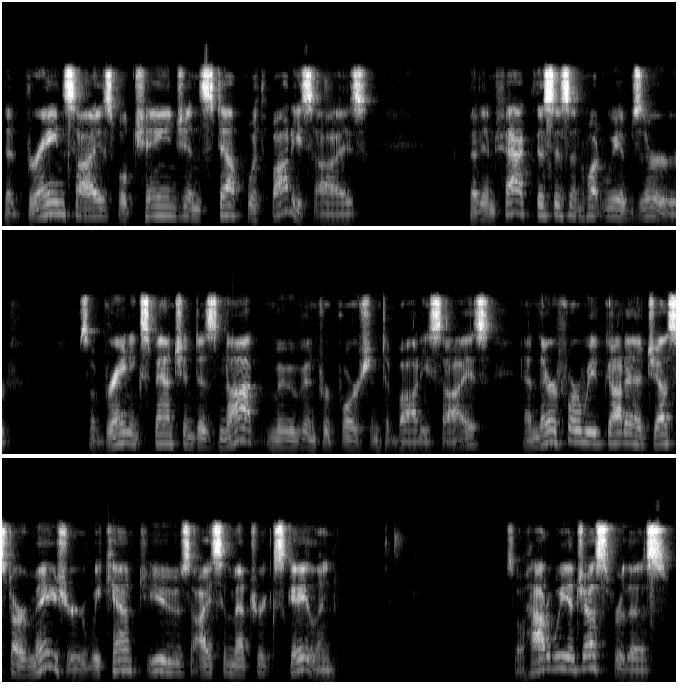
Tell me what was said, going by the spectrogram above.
that brain size will change in step with body size. But in fact, this isn't what we observe. So brain expansion does not move in proportion to body size, and therefore we've got to adjust our measure. We can't use isometric scaling. So how do we adjust for this?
